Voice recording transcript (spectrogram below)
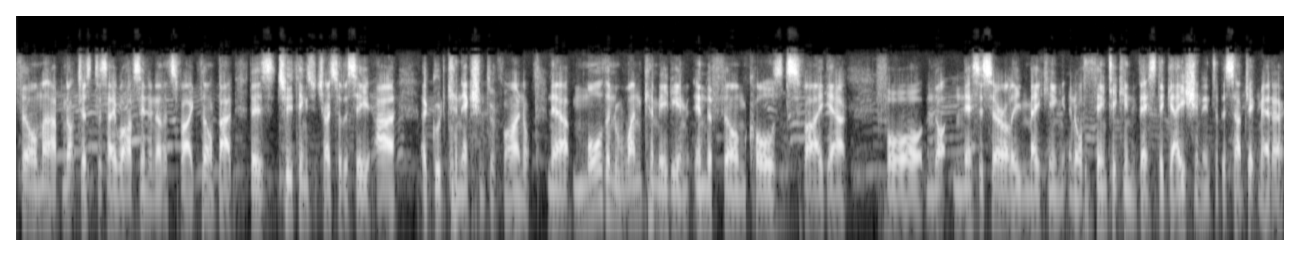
film up, not just to say, well, I've seen another Zweig film, but there's two things which I sort of see are a good connection to vinyl. Now, more than one comedian in the film calls Zweig out for not necessarily making an authentic investigation into the subject matter,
